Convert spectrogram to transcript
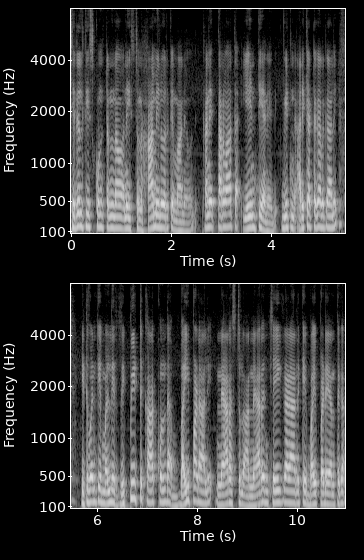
చర్యలు తీసుకుంటున్నాం అని ఇస్తున్న హామీల వరకే మానే ఉంది. కానీ తర్వాత ఏంటి అనేది వీటిని అరికట్టగలగాలి ఇటువంటి మళ్ళీ రిపీట్ కాకుండా భయపడాలి నేరస్తులు ఆ నేరం చేయడానికి భయపడేంతగా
